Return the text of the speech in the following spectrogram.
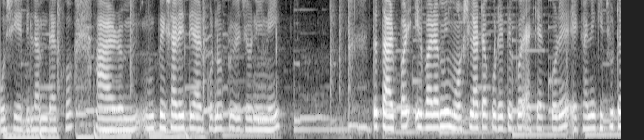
বসিয়ে দিলাম, দেখো। আর প্রেশারে দেওয়ার কোনো প্রয়োজনই নেই। তো তারপর এবার আমি মশলাটা করে দেবো এক এক করে। এখানে কিছুটা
